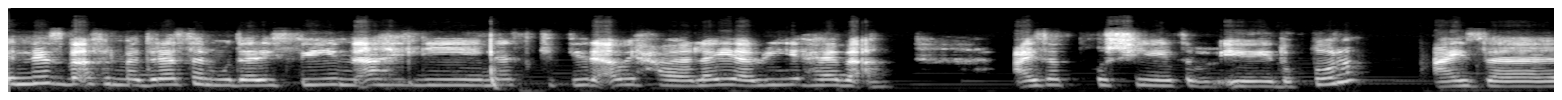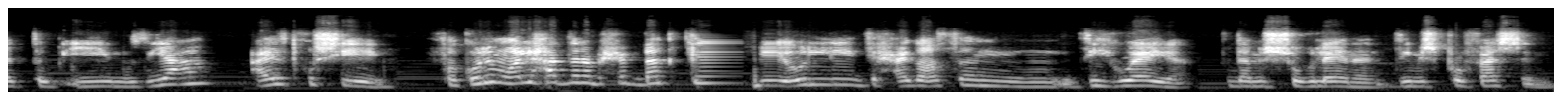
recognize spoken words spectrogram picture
الناس بقى في المدرسة المدرسين أهلي ناس كتير قوي حواليا قالوا لي ها بقى عايزة تخشي تبقي دكتورة؟ عايزة تبقي مذيعة؟ عايزة تخشي إيه؟ فكل ما أقول لحد أنا بحب اكتب بيقول لي دي حاجة أصلا دي هواية ده مش شغلانة دي مش بروفيشن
